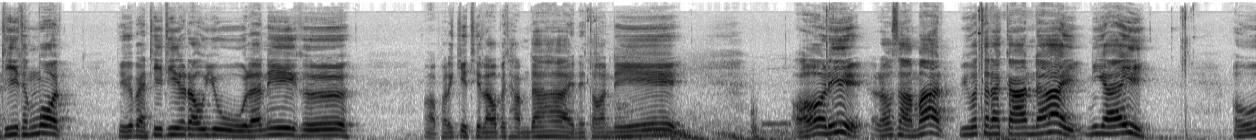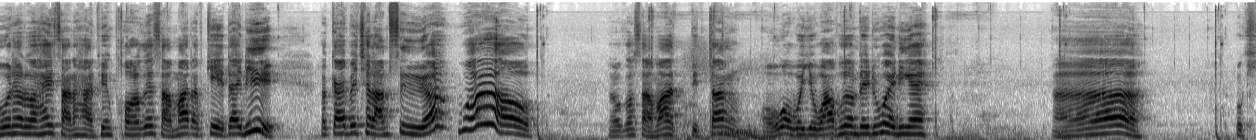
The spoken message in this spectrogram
นที่ทั้งหมด นี่คือแผนที่ที่เราอยู่และนี่คืออาภารกิจที่เราไปทำได้ในตอนนี้ อ๋อ นี่เราสามารถวิวัฒนาการได้ นี่ไง โอ้ ถ้าเราให้สารอาหารเพียงพอเราก็จะสามารถอัปเกรดได้นี่ เรากลายเป็นฉลามเสือ ว้าว เราก็สามารถติดตั้งโอ้อวัยวะเพิ่มได้ด้วยนี่ไงอ่าโอเค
